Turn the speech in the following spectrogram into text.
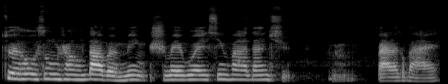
最后送上大本命石玫瑰新发单曲，嗯，拜了个拜。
